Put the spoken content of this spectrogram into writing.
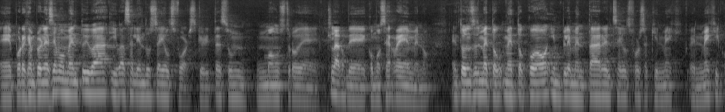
Eh, por ejemplo, en ese momento iba, iba saliendo Salesforce, que ahorita es un, monstruo de, de como CRM, ¿no? Entonces me, me, tocó implementar el Salesforce aquí en México. En México.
